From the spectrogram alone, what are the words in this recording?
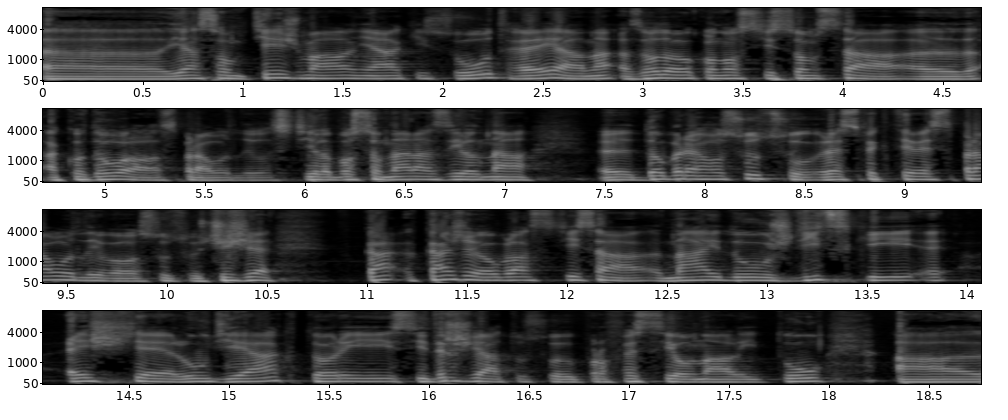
Uh, ja som tiež mal nejaký súd, hej, a, na, a z okolností som sa uh, ako dovolal spravodlivosti, lebo som narazil na uh, dobrého sudcu, respektíve spravodlivého sudcu. Čiže ka- každej oblasti sa nájdú vždycky ešte ľudia, ktorí si držia tú svoju profesionalitu a,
